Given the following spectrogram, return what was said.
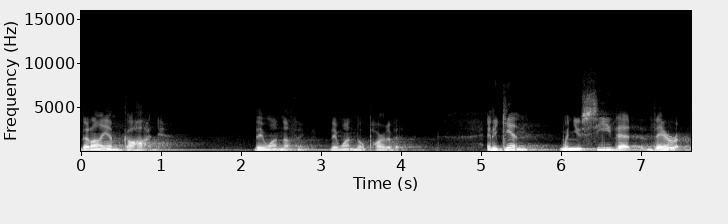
that I am God, they want nothing. They want no part of it. And again, when you see that their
